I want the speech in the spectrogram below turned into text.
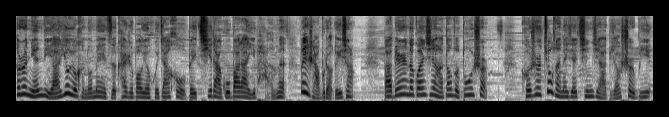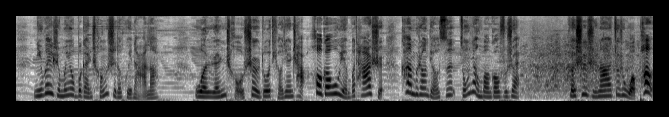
他说年底啊，又有很多妹子开始抱怨回家后被七大姑八大姨盘问为啥不找对象，把别人的关心啊当做多事儿。可是就算那些亲戚啊比较事儿逼，你为什么又不敢诚实的回答呢？我人丑事儿多条件差，好高骛远不踏实，看不上屌丝，总想傍高富帅。可事实呢，就是我胖，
